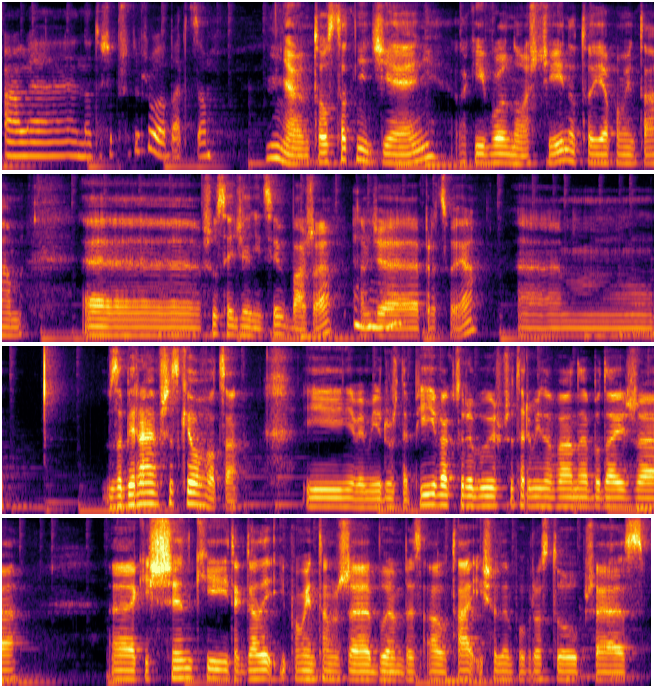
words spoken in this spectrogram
Ale no to się przedłużyło bardzo. Nie wiem, to ostatni dzień takiej wolności, no to ja pamiętam e, w szóstej dzielnicy w barze, tam Mhm. gdzie pracuję, em, zabierałem wszystkie owoce. I nie wiem, i różne piwa, które były już przeterminowane bodajże, e, jakieś szynki i tak dalej. I pamiętam, że byłem bez auta i szedłem po prostu przez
